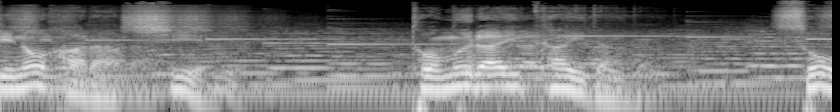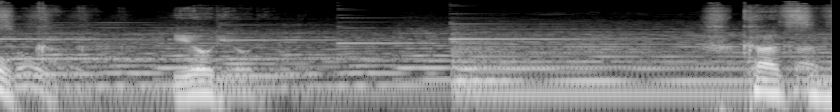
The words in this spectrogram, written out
篠原死へ弔い階段総かより深爪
